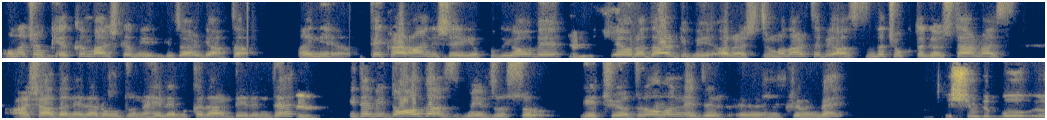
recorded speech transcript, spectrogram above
Ona çok Evet. yakın başka bir güzergahta hani tekrar aynı şey yapılıyor ve Yani Georadar gibi araştırmalar tabii aslında çok da göstermez aşağıda neler olduğunu hele bu kadar derinde. Evet. Bir de bir doğalgaz mevzusu geçiyordu. Evet. O nedir e, Mükremin Bey? E Şimdi bu e,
